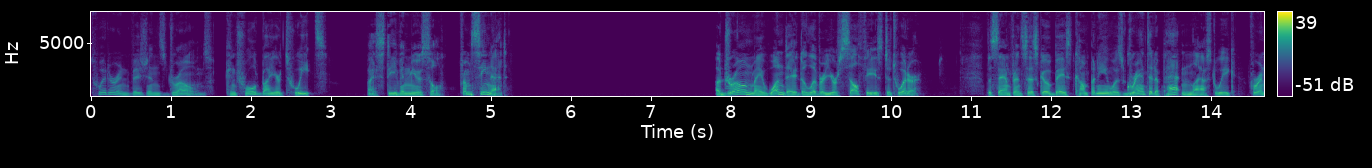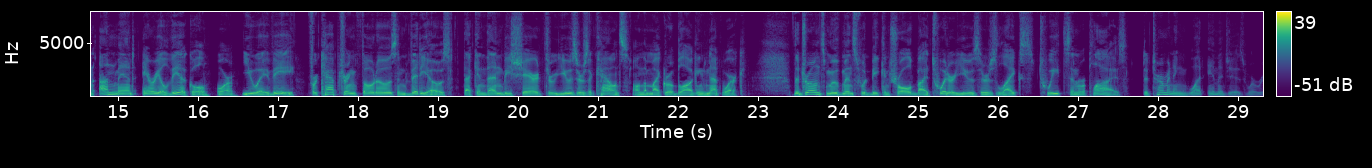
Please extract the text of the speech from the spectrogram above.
Twitter envisions drones controlled by your tweets by Steven Musil from CNET. A drone may one day deliver your selfies to Twitter. The San Francisco based company was granted a patent last week for an unmanned aerial vehicle, or UAV, for capturing photos and videos that can then be shared through users' accounts on the microblogging network. The drone's movements would be controlled by Twitter users' likes, tweets, and replies, determining what images were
